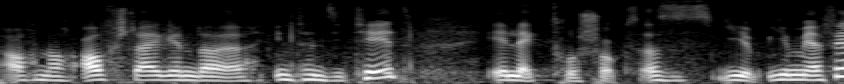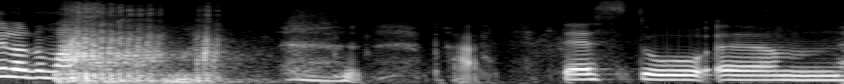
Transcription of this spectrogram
auch noch aufsteigender Intensität Elektroschocks. Also je, je mehr Fehler du machst, desto, ähm,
